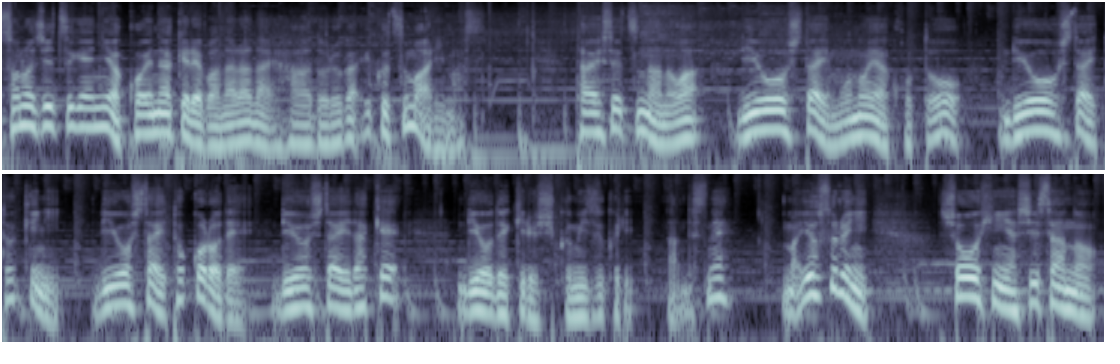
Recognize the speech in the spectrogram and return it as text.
その実現には超えなければならないハードルがいくつもあります大切なのは利用したいものやことを利用したい時に利用したいところで利用したいだけ利用できる仕組み作りなんですね、まあ、要するに商品や資産の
